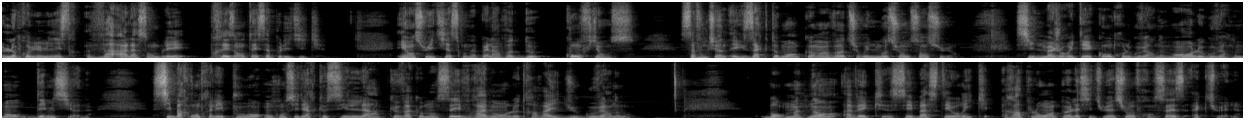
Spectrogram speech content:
le Premier ministre va à l'Assemblée présenter sa politique. Et ensuite, il y a ce qu'on appelle un vote de confiance. Ça fonctionne exactement comme un vote sur une motion de censure. Si une majorité est contre le gouvernement, le gouvernement démissionne. Si par contre elle est pour, on considère que c'est là que va commencer vraiment le travail du gouvernement. Bon, maintenant, avec ces bases théoriques, rappelons un peu la situation française actuelle.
